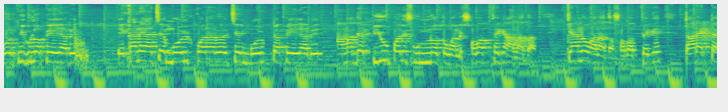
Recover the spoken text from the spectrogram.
বরফিগুলো পেয়ে যাবেন। এখানে আছে ময়ূর করা রয়েছে ময়ূরটা পেয়ে যাবে আমাদের পিউ পালিশ উন্নত মানের, সবার থেকে আলাদা। কেন আলাদা সবার থেকে? তার একটা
